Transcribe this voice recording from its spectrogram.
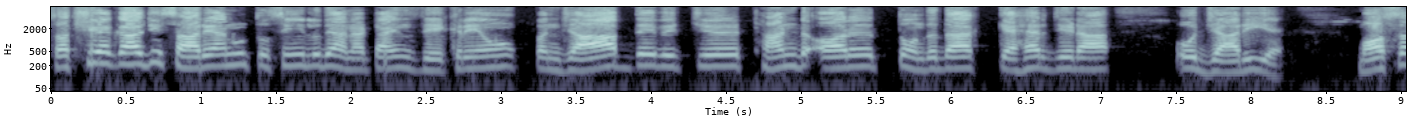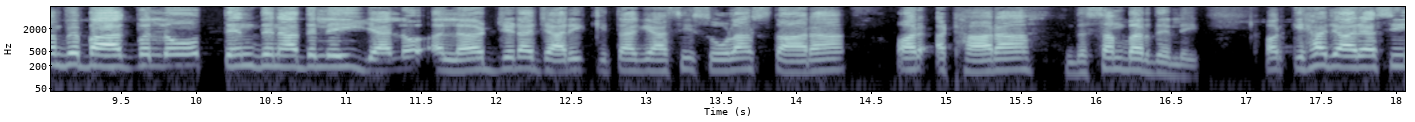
ਸਤਿ ਸ਼੍ਰੀ ਅਕਾਲ ਜੀ ਸਾਰਿਆਂ ਨੂੰ। ਤੁਸੀਂ ਲੁਧਿਆਣਾ ਟਾਈਮਜ਼ ਦੇਖ ਰਹੇ ਹੋ। ਪੰਜਾਬ ਦੇ ਵਿੱਚ ਠੰਡ ਔਰ ਧੁੰਦ ਦਾ ਕਹਿਰ ਜਿਹੜਾ, ਉਹ ਜਾਰੀ ਹੈ। ਮੌਸਮ ਵਿਭਾਗ ਵੱਲੋਂ 3 ਦਿਨਾਂ ਦੇ ਲਈ ਯੈਲੋ ਅਲਰਟ ਜਿਹੜਾ ਜਾਰੀ ਕੀਤਾ ਗਿਆ ਸੀ 16 17 ਔਰ 18 ਦਸੰਬਰ ਦੇ ਲਈ। ਔਰ ਕਿਹਾ ਜਾ ਰਿਹਾ ਸੀ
